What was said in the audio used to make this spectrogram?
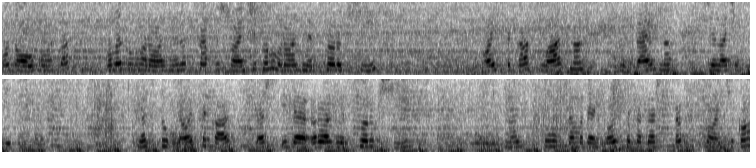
подовгувата, великого розміру з капюшончиком, розмір 46. Ось така класна, крутезна жіноча флісочка. Наступна ось така, теж іде розмір 46. Наступна моделька ось така теж з капюшончиком.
